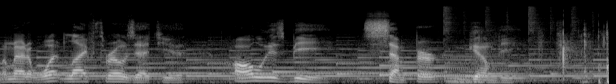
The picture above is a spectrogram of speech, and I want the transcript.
no matter what life throws at you, always be Semper Gumby.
